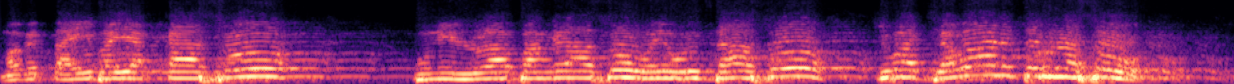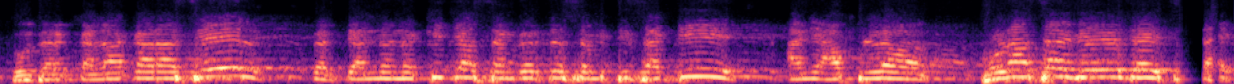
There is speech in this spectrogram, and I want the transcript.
मग ताईबाई अक्का असो कुणी लोळा पांगळा असो वयोवृद्ध असो किंवा जवान तरुण असो तो जर कलाकार असेल तर त्यांना नक्कीच या संघर्ष समितीसाठी आणि आपला थोडासा वेळ द्यायचा आहे.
